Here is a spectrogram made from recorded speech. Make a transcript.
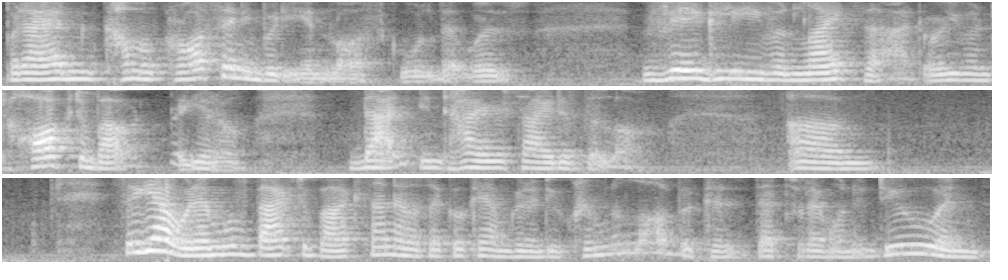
but I hadn't come across anybody in law school that was vaguely even like that or even talked about. You know, that entire side of the law. Um, so yeah, when I moved back to Pakistan, I was like, okay, I'm going to do criminal law because that's what I want to do, and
